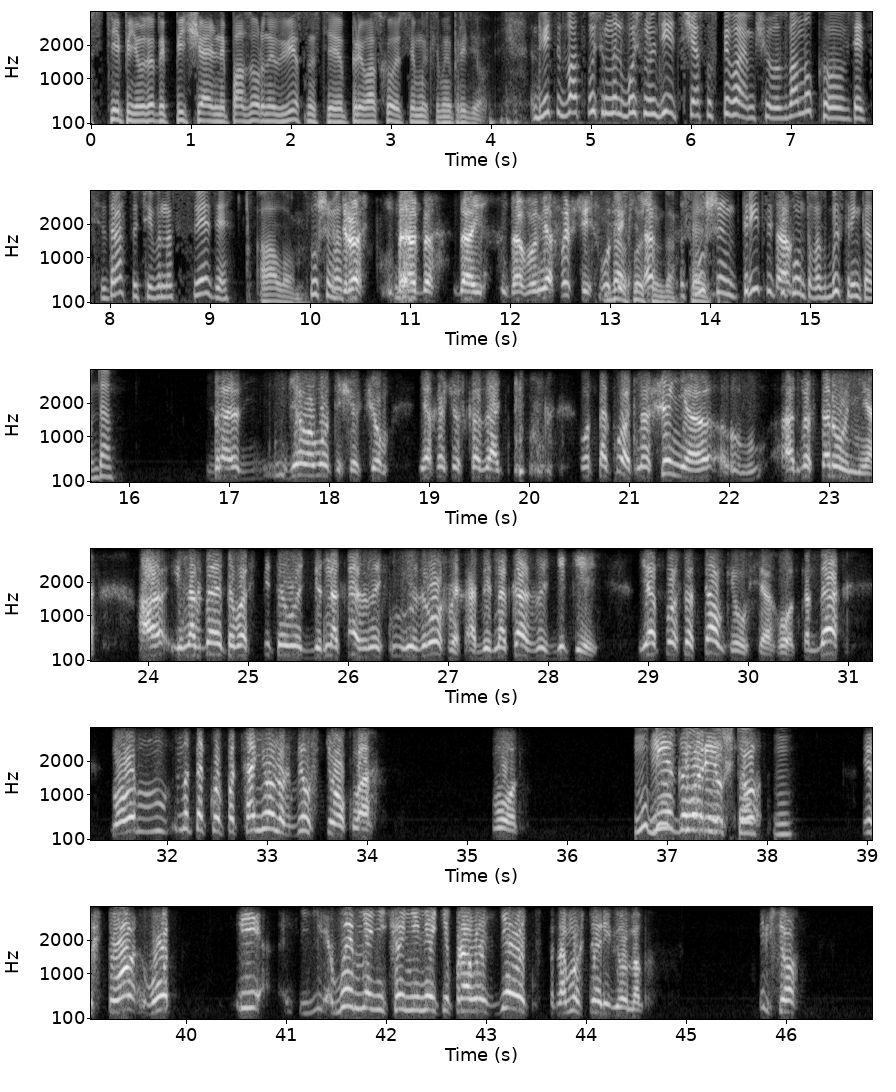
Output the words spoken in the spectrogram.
степень вот этой печальной, позорной известности превосходит все мыслимые пределы. 228-08-09, сейчас успеваем еще звонок э, взять. Здравствуйте, вы на связи? Алло. Слушаем вас. Здравствуйте. Да, да, да, да, вы меня слышите? Да, Слушаете, слышим, да. Слушаем, 30 Да. секунд у вас, быстренько, да. Да, дело вот еще в чем. Я хочу сказать, вот такое отношение э, одностороннее, а иногда это воспитывает безнаказанность не взрослых, а безнаказанность детей. Я просто сталкивался, вот, когда ну, он, ну, такой пацаненок бил стекла, вот, Ну, И стекла, говорил, и что? что- и что, вот, и и вы мне ничего не имеете права сделать, потому что я ребенок. И все.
